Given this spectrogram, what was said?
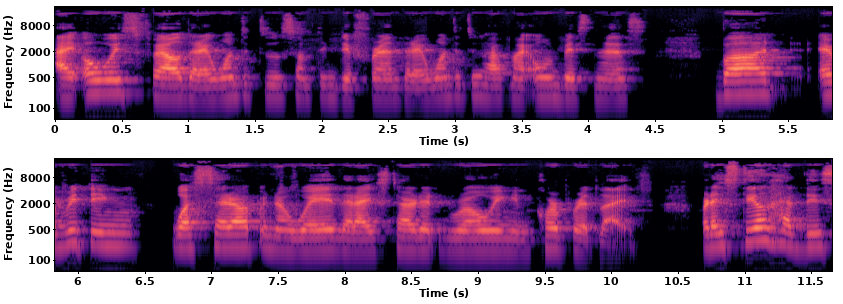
I always felt that I wanted to do something different, that I wanted to have my own business, but everything was set up in a way that I started growing in corporate life. But I still had this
